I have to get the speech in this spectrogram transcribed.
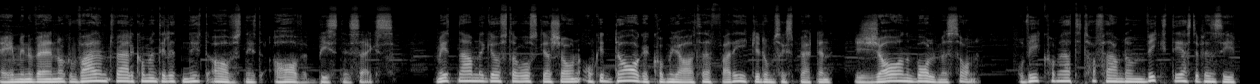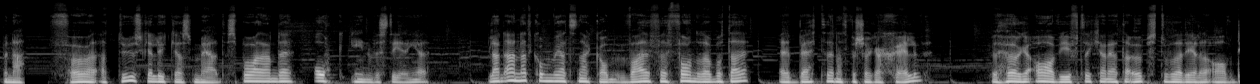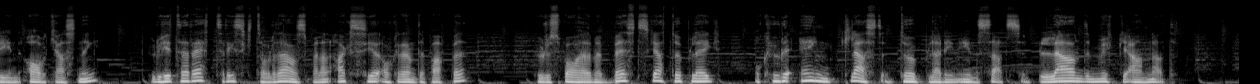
Hej min vän och varmt välkommen till ett nytt avsnitt av Business X. Mitt namn är Gustav Oskarsson och idag kommer jag att träffa rikedomsexperten Jan Bolmesson och vi kommer att ta fram de viktigaste principerna för att du ska lyckas med sparande och investeringar. Bland annat kommer vi att snacka om varför fondrobotar är bättre än att försöka själv, hur höga avgifter kan äta upp stora delar av din avkastning, hur du hittar rätt risktolerans mellan aktier och räntepapper, hur du sparar med bäst skatteupplägg och hur du enklast dubblar din insats, bland mycket annat.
